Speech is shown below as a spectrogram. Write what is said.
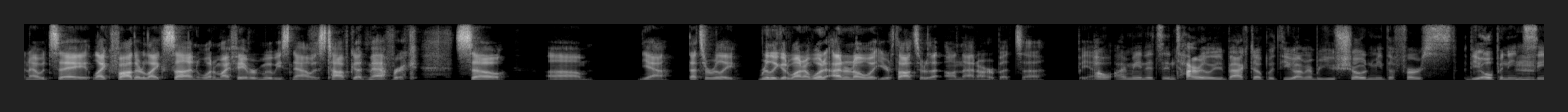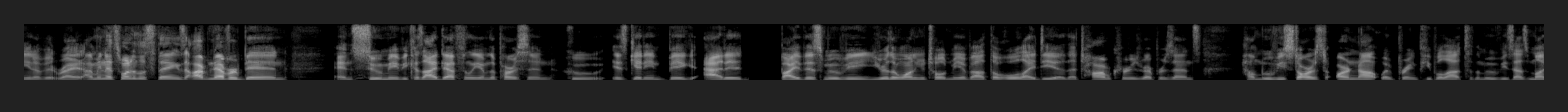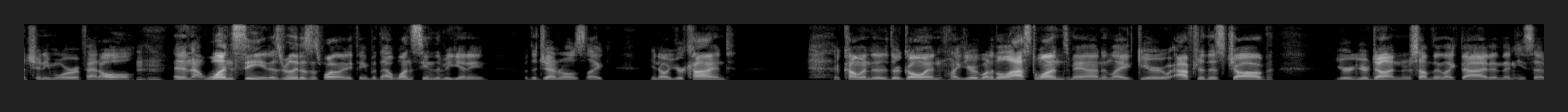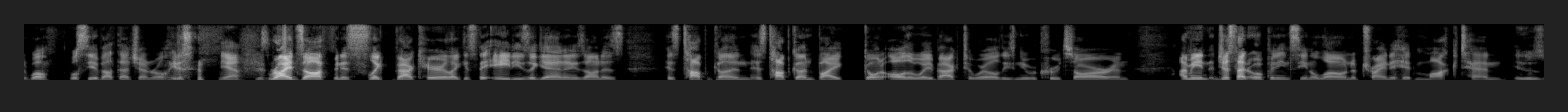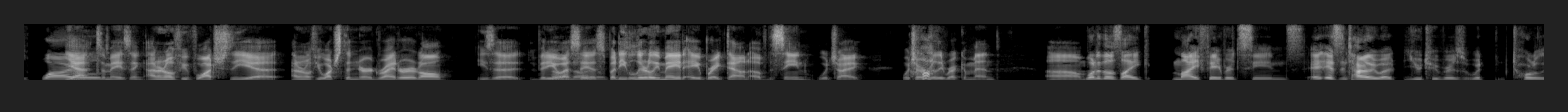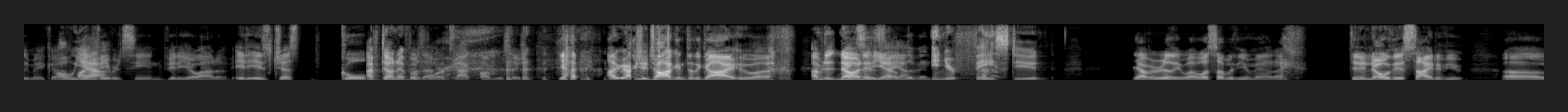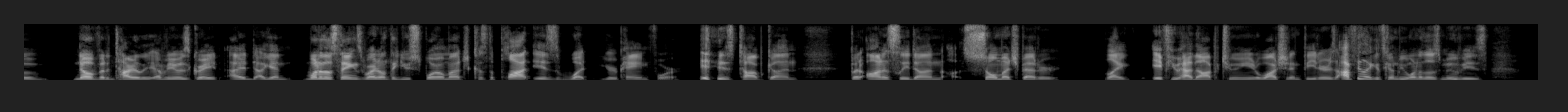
And I would say, like father, like son, one of my favorite movies now is Top Gun Maverick. So, um, yeah, that's a really, really good one. What I don't know what your thoughts are on that are, but uh, but yeah, Oh, I mean, it's entirely backed up with you. I remember you showed me the first, the opening Mm. scene of it, right? I mean, it's one of those things I've never been, and sue me because I definitely am the person who is getting big added by this movie. You're the one who told me about the whole idea that Tom Cruise represents how movie stars are not what bring people out to the movies as much anymore, if at all. hmm And then that one scene, this really doesn't spoil anything, but that one scene in the beginning where the general's like, you know, you're kind. They're coming to, they're going. Like you're one of the last ones, man. And like you're after this job, you're you're done or something like that. And then he said, Well, we'll see about that, General. He just yeah, rides off in his slicked back hair like it's the 80s again, and he's on his his Top Gun, his Top Gun bike going all the way back to where all these new recruits are. And I mean, just that opening scene alone of trying to hit Mach 10 is wild. yeah, it's amazing. I don't know if you've watched the, uh, I don't know if you watched the Nerdwriter at all. He's a video No, no, essayist, don't but he literally made a breakdown of the scene, which I which I really recommend. Um, One of those like my favorite scenes. It's entirely what YouTubers would totally make a Oh, my yeah. favorite scene video out of. It is just gold. I've done it before. exact conversation. yeah, uh, you're actually talking to the guy who. uh I'm just no, no his, yeah, uh, yeah. living. In your face, dude. Yeah, but really, what, what's up with you, man? I didn't know this side of you. Um, no, but entirely. I mean, it was great. I again, one of those things where I don't think you spoil much because the plot is what you're paying for. It is Top Gun, but honestly done so much better. Like if you had the opportunity to watch it in theaters, I feel like it's gonna be one of those movies.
